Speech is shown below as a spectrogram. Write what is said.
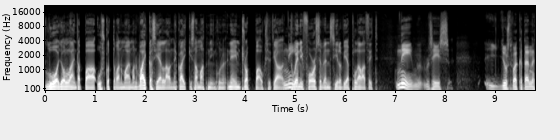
luo jollain tapaa uskottavan maailman, vaikka siellä on ne kaikki samat niin kuin name-droppaukset ja niin. 24-7 Sylvia Plathit. Niin, siis just vaikka tänne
